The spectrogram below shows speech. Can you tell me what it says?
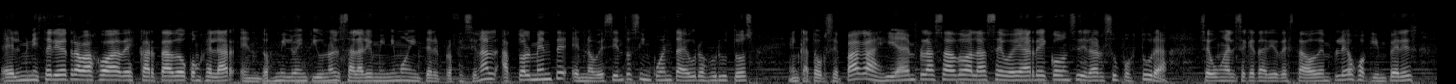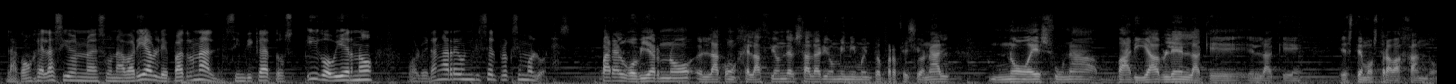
El Ministerio de Trabajo ha descartado congelar en 2021 el salario mínimo interprofesional, actualmente en 950 euros brutos en 14 pagas, y ha emplazado a la COE a reconsiderar su postura. Según el secretario de Estado de Empleo, Joaquín Pérez, la congelación no es una variable. Patronal, sindicatos y gobierno volverán a reunirse el próximo lunes. Para el Gobierno, la congelación del salario mínimo interprofesional no es una variable en la que, estemos trabajando.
